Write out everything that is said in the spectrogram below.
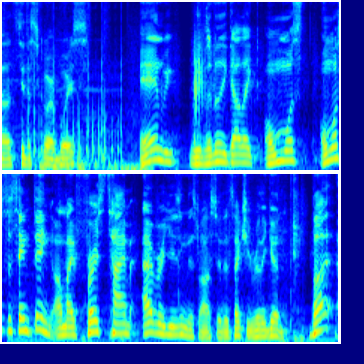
Let's see the score, boys. And we, we literally got like almost, almost the same thing on my first time ever using this mouse, dude. That's actually really good. But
